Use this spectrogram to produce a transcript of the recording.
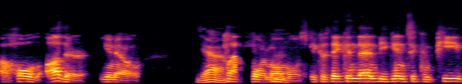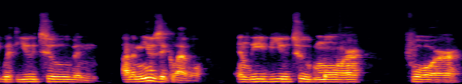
a whole other, you know, Yeah. platform Hmm. almost because they can then begin to compete with YouTube and on a music level and leave YouTube more for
